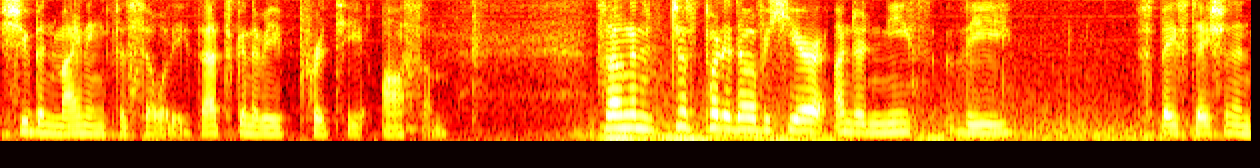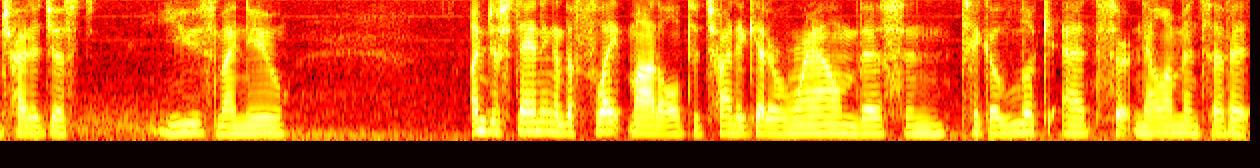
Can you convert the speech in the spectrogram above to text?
Shubin mining facility. That's going to be pretty awesome. So I'm going to just put it over here underneath the space station and try to just use my new understanding of the flight model to try to get around this and take a look at certain elements of it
